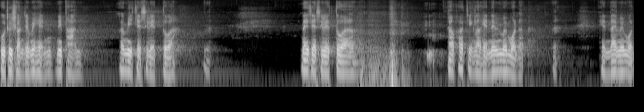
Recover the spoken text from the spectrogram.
ปุถุชนจะไม่เห็นนิพพาน ก็มีเจ็ดสิบเอ็ดตัว ในเจ็ดสิบเอ็ดตัว เอาเข้าจริงเราเห็นได้ไม่หมดอะเห็นได้ไม่หมด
